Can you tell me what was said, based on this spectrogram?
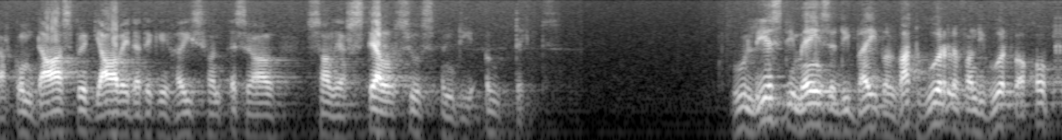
Daar kom daar spreek Jaweh dat ek die huis van Israel sal herstel soos in die ou tyd. Hoe lees die mense die Bybel? Wat hoor hulle van die woord van God?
